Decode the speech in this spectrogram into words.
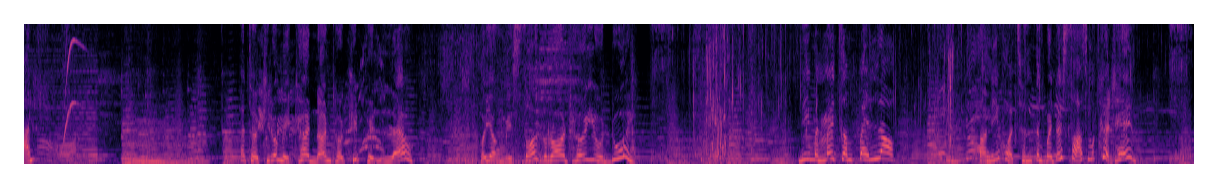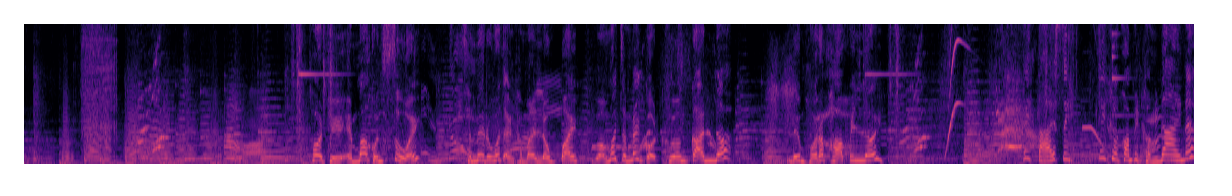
าร ถ้าเธอคิดว่ามีแค่นั้นเธอคิดผิดแล้ว เพราะยังมีซอสรอเธออยู่ด้วย นี่มันไม่จำเป็นหรอก ตอนนี้หัวฉันเต็มไปด้วยซอสมะเขือเทศ โทษทีเอมม่าคนสวย ฉันไม่รู้ว่าตัวเองทำอะไรลงไป หวังว่าจะไม่โกรธเคืองกันนะ ลืมโหระพาไปเลย ให้ตายสิ นี่คือความผิดของนายนะ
